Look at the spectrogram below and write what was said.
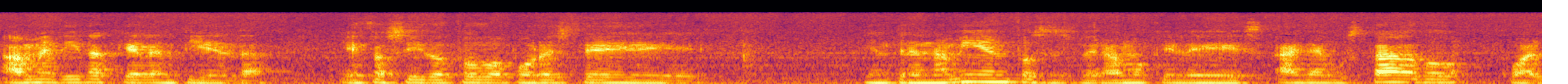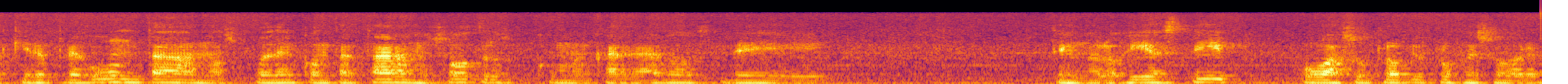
a medida que él entienda. Esto ha sido todo por este entrenamiento esperamos que les haya gustado cualquier pregunta nos pueden contactar a nosotros como encargados de tecnologías TIP o a su propio profesor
